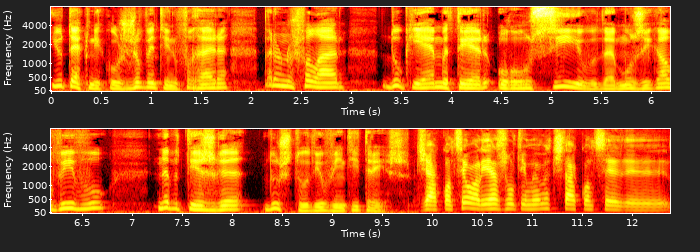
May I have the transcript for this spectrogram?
E o técnico Juventino Ferreira para nos falar do que é meter o rocio da música ao vivo na betesga do Estúdio 23. Já aconteceu, aliás, ultimamente está a acontecer. Eh,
